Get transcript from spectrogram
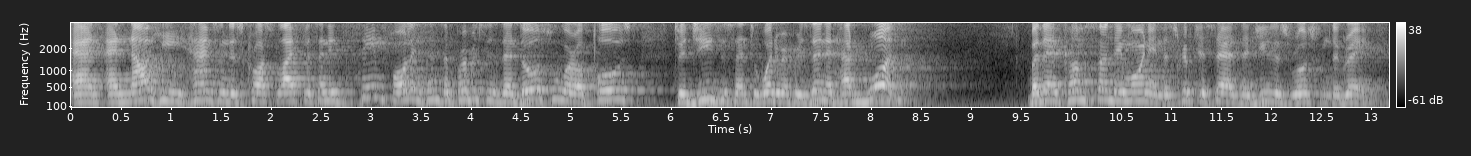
And, and now he hangs on this cross lifeless. And it seemed, for all intents and purposes, that those who were opposed to Jesus and to what he represented had won. But then comes Sunday morning, the scripture says that Jesus rose from the grave.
